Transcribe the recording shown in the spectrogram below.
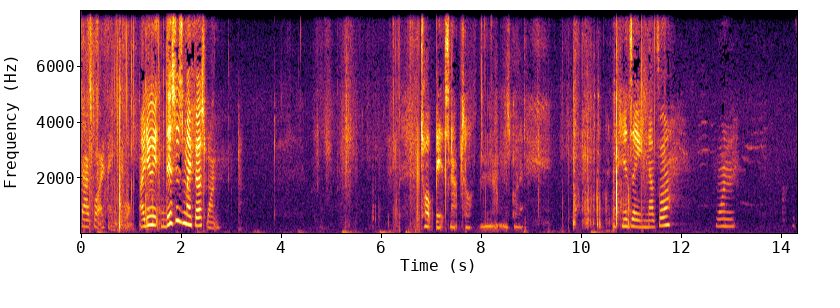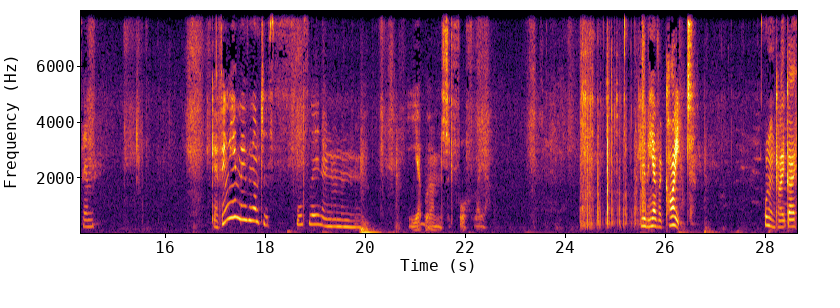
That's what I think. I do. This is my first one. Top bit snapped off, and that one's got it. And here's another one of him. Okay, I think we're moving on to the fourth layer. No, no, no, no. Yep, we're on the fourth layer. Here we have a kite. Wooden kite guy.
